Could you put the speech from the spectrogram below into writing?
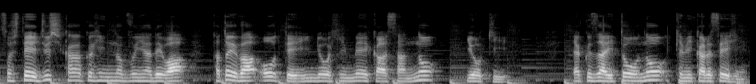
そして樹脂化学品の分野では例えば大手飲料品メーカーさんの容器薬剤等のケミカル製品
